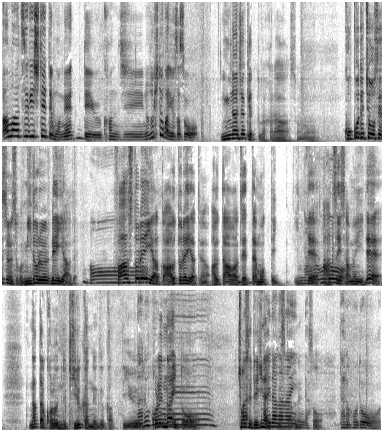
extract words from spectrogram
あんま厚着しててもねっていう感じの時とかに良さそインナージャケットだからそのここで調整するんですよ。ミドルレイヤーで。うファーストレイヤーとアウトレイヤーっていうのはアウターは絶対持っていいって暑い寒いでなったらこれを着るか脱ぐかっていう。これないと調整できないですからね。そうなるほど。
